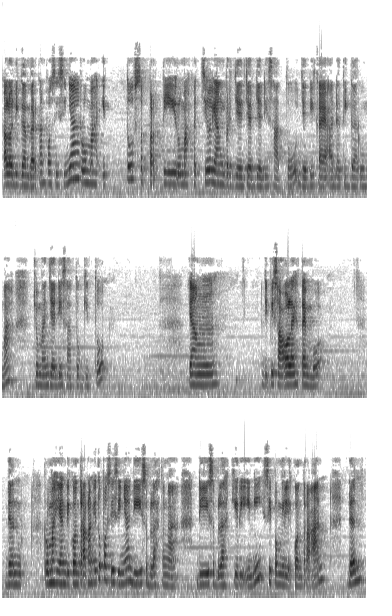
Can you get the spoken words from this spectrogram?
kalau digambarkan posisinya rumah itu seperti rumah kecil yang berjejer jadi satu jadi kayak ada tiga rumah cuman jadi satu gitu yang dipisah oleh tembok dan rumah yang dikontrakan itu posisinya di sebelah tengah. Di sebelah kiri ini si pemilik kontrakan dan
